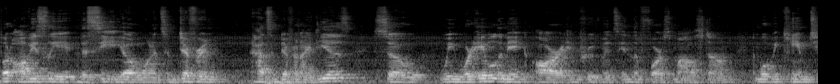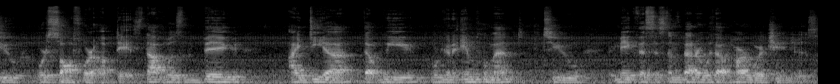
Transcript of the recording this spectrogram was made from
but obviously the CEO wanted some different, had some different ideas, so we were able to make our improvements in the fourth milestone, and what we came to were software updates. That was the big idea that we were going to implement to make the system better without hardware changes.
